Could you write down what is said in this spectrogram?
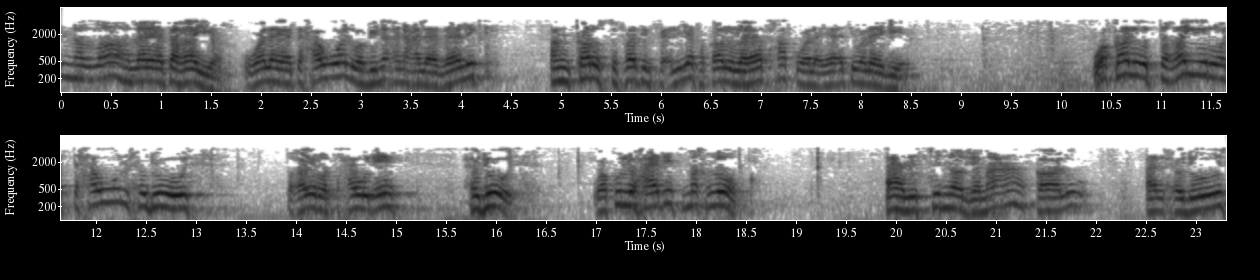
إن الله لا يتغير ولا يتحول وبناء على ذلك أنكروا الصفات الفعلية فقالوا لا يضحك ولا يأتي ولا يجير. وقالوا التغير والتحول حدوث. التغير والتحول إيه؟ حدوث. وكل حادث مخلوق. أهل السنة والجماعة قالوا الحدوث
